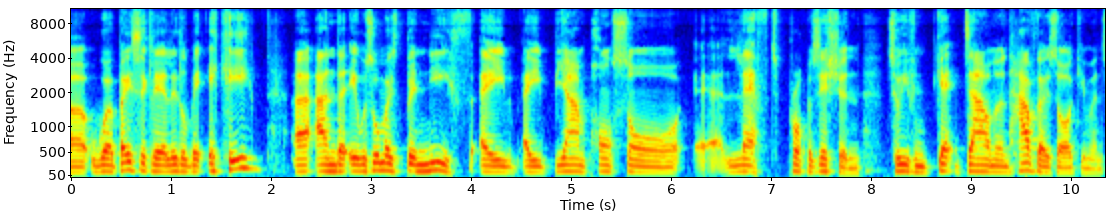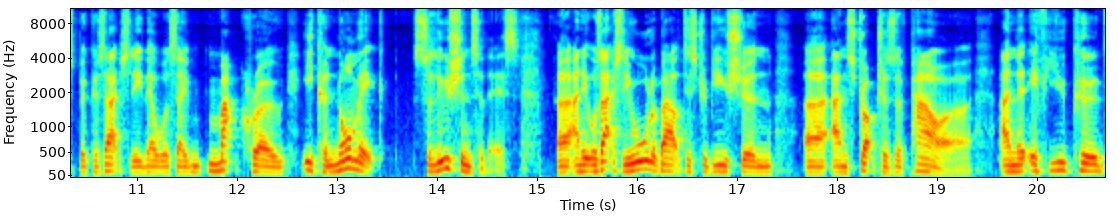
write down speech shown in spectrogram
uh, were basically a little bit icky, uh, and that it was almost beneath a, a bien pensant uh, left proposition to even get down and have those arguments, because actually there was a macroeconomic solution to this. Uh, and it was actually all about distribution uh, and structures of power. And that if you could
